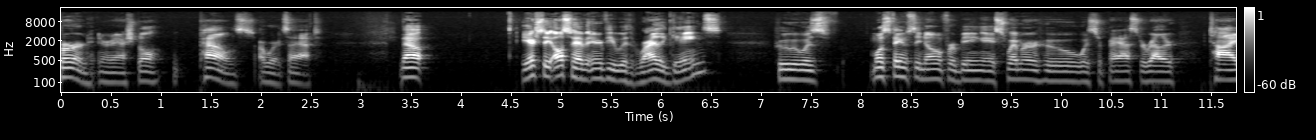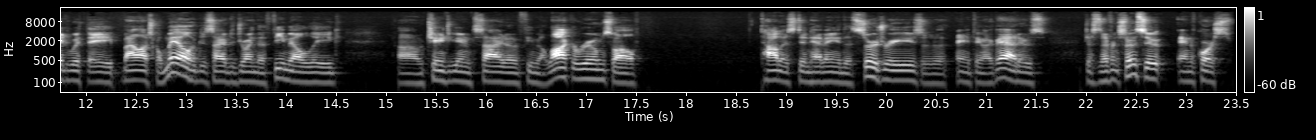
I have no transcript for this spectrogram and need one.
Burn International pounds are where it's at. Now, you actually also have an interview with Riley Gaines, who was most famously known for being a swimmer who was surpassed, or rather tied with a biological male who decided to join the female league, uh, changing inside of female locker rooms while Thomas didn't have any of the surgeries or anything like that. It was just a different swimsuit. And of course,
